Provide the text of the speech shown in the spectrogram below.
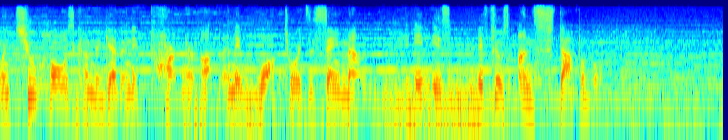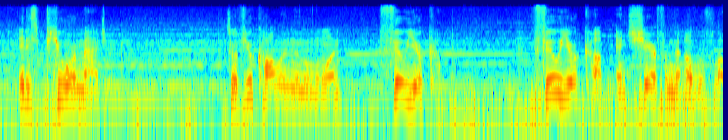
when two wholes come together and they partner up and they walk towards the same mountain, it is, it feels unstoppable. It is pure magic. So if you're calling in the one, fill your cup. Fill your cup and share from the overflow.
